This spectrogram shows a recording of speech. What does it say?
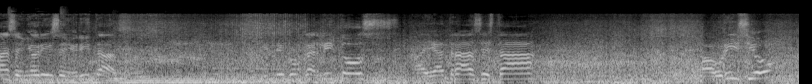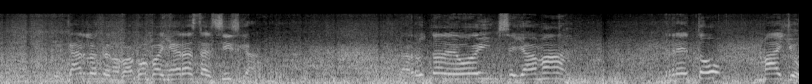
están señores y señoritas? Aquí estoy con Carlitos, allá atrás está Mauricio y Carlos que nos va a acompañar hasta el Cisga. La ruta de hoy se llama Reto Mayo.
